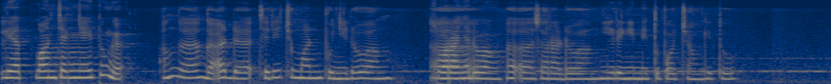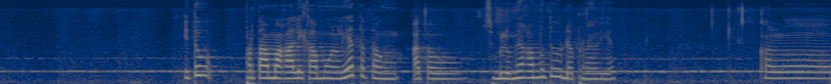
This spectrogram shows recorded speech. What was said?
lihat loncengnya itu nggak? enggak nggak ada jadi cuman bunyi doang Suaranya Eh, doang? eh, eh, suara doang ngiringin itu pocong gitu Itu pertama kali kamu lihat atau atau sebelumnya kamu tuh udah pernah lihat? kalau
